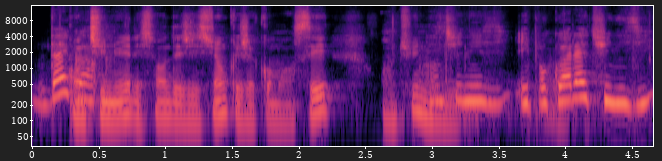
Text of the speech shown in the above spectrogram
D'accord. Continuer les sciences de gestion que j'ai commencé en Tunisie. En Tunisie. Et pourquoi la Tunisie?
